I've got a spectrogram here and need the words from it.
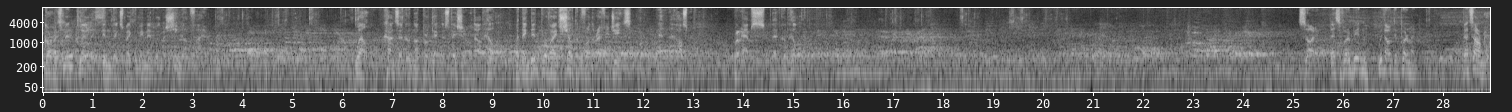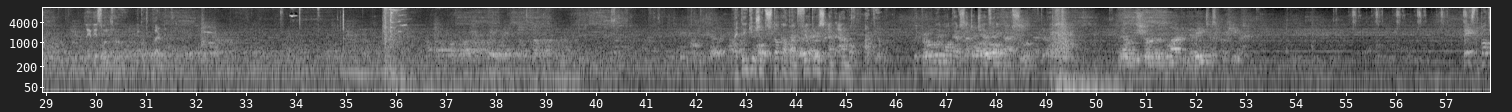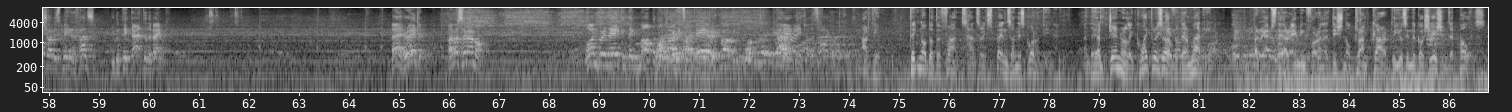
Korbut's men clearly didn't expect to be met with machine gun fire. Well, Hansa could not protect the station without help, but they did provide shelter for the refugees and the hospital. Perhaps that could help them. Sorry, that's forbidden without a permit. That's our man. Let this one through. We could permit. I think you should stock up on filters and ammo, Artyom. We probably won't have such a chance anytime soon after this. Well, we sure got lucky the Rangers were here. Buckshot is made in Hansa. You can take that to the bank. Hey, Ranger! How about some ammo? One grenade can take multiple targets out. Very profitable. Come here, Ranger. Let's tackle. Artyom, take note of the funds Hansa expends on this quarantine. And they are generally quite reserved with their money. Perhaps they are aiming for an additional trump card to use in negotiations at Polis.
